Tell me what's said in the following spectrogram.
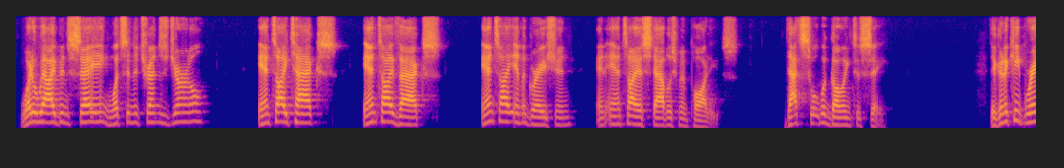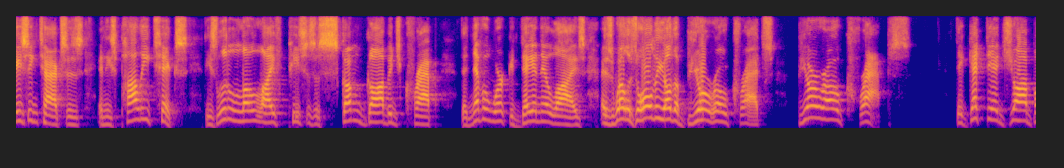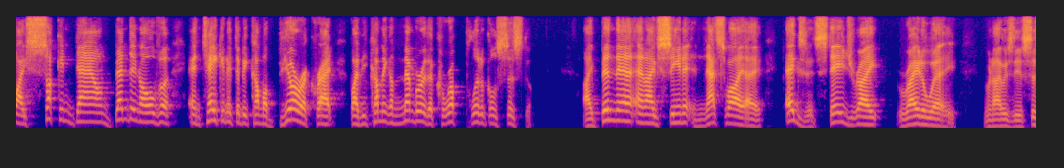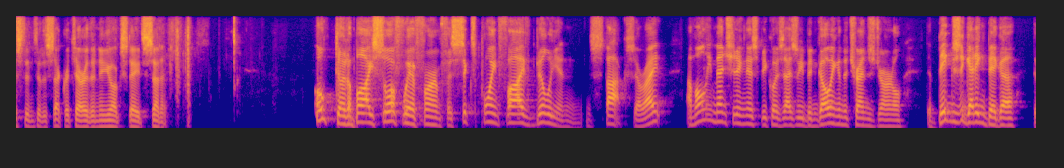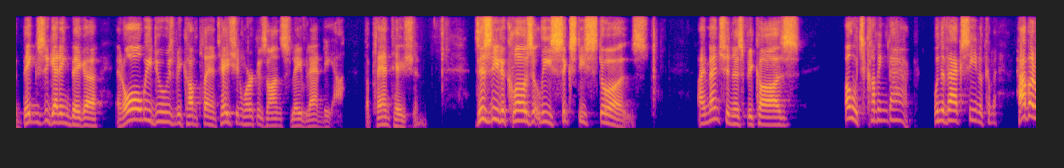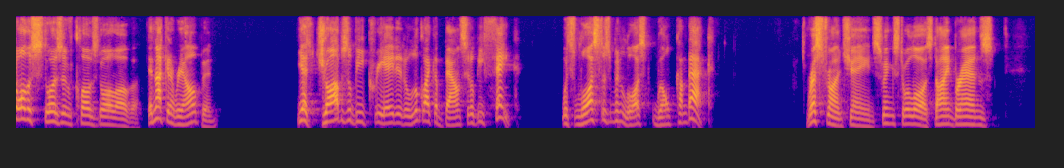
What have I been saying? What's in the Trends Journal? Anti tax, anti vax, anti immigration, and anti establishment parties. That's what we're going to see. They're going to keep raising taxes, and these politics these little low life pieces of scum garbage crap that never work a day in their lives, as well as all the other bureaucrats, bureaucrats. They get their job by sucking down, bending over, and taking it to become a bureaucrat by becoming a member of the corrupt political system. I've been there and I've seen it, and that's why I exit stage right right away when I was the assistant to the secretary of the New York State Senate. Okta to buy software firm for 6.5 billion in stocks, all right? I'm only mentioning this because as we've been going in the Trends Journal, the bigs are getting bigger, the bigs are getting bigger, and all we do is become plantation workers on Slavelandia, the plantation. Disney to close at least 60 stores. I mention this because, oh, it's coming back. When the vaccine will come How about all the stores that have closed all over? They're not going to reopen. Yes, jobs will be created. It'll look like a bounce. It'll be fake. What's lost has been lost, won't come back. Restaurant chain swings to a loss. Dine Brands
